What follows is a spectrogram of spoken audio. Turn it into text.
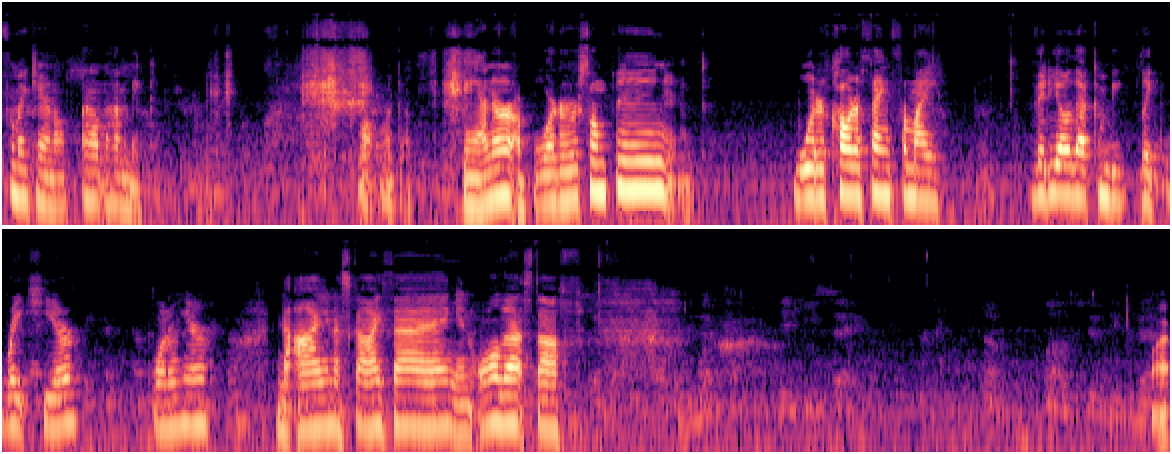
for my channel. I don't know how to make. Well, like a banner, a border or something, and watercolor thing for my video that can be like right here, corner here. An eye in the sky thing and all that stuff. But,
